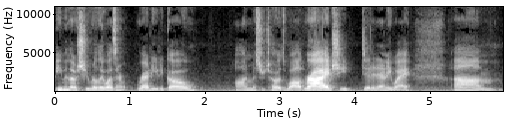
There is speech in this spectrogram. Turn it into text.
even though she really wasn't ready to go on Mr. Toad's wild ride, she did it anyway. Um,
